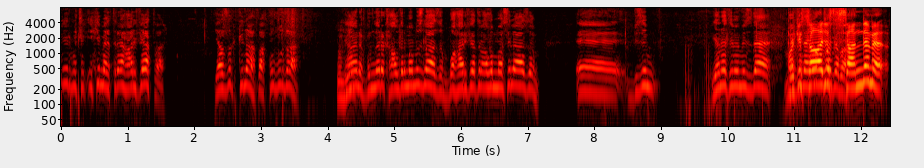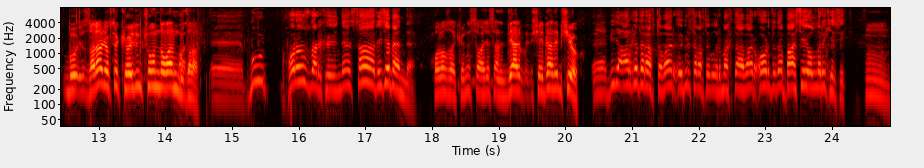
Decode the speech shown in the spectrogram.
bir buçuk iki metre harfiyat var. Yazık günah. Bak bu burada. Hı hı. Yani bunları kaldırmamız lazım. Bu harfiyatın alınması lazım. Ee, bizim yönetimimizde Peki makine yok mu sadece acaba? sende mi bu zarar yoksa köyün çoğunda var mı bu Var. zarar? Ee, bu Horozlar köyünde sadece bende. Horozlar köyünde sadece sende. Diğer şeylerde bir şey yok. Ee, bir de arka tarafta var. Öbür tarafta bir ırmak daha var. Orada da bahçe yolları kesik. Hmm.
